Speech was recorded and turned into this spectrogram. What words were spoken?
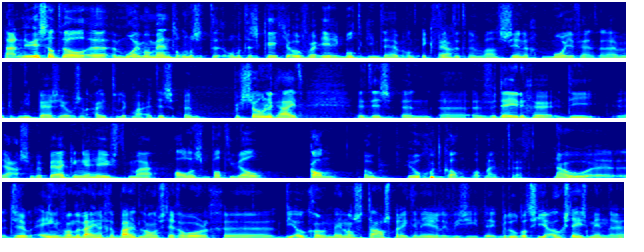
Nou, nu is dat wel eh, een mooi moment om het, om het eens een keertje over Erik Botteguin te hebben. Want ik vind Ja. het een waanzinnig mooie vent. En dan heb ik het niet per se over zijn uiterlijk. Maar het is een persoonlijkheid. Het is een, eh, een verdediger die ja, zijn beperkingen heeft. Maar alles wat hij wel kan, ook heel goed kan, wat mij betreft. Nou, eh, het is ook een van de weinige buitenlanders tegenwoordig eh, die ook gewoon Nederlandse taal spreekt in de Eredivisie. Ik bedoel, dat zie je ook steeds minder, hè?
